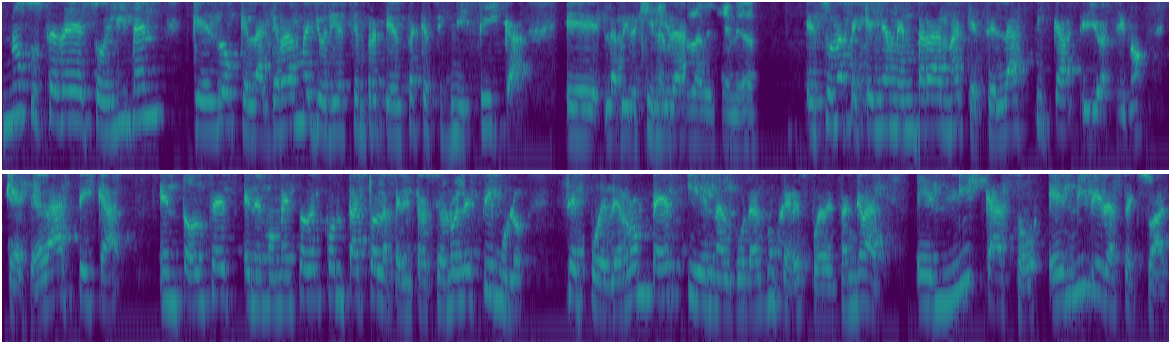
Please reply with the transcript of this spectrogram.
no sucede eso. El imen, que es lo que la gran mayoría siempre piensa que significa eh, la virginidad. La virginidad. Es una pequeña membrana que es elástica, y yo así, ¿no? Que es elástica Entonces, en el momento del contacto, la penetración o el estímulo se puede romper y en algunas mujeres puede sangrar. En mi caso, en mi vida sexual,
